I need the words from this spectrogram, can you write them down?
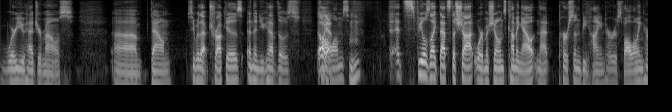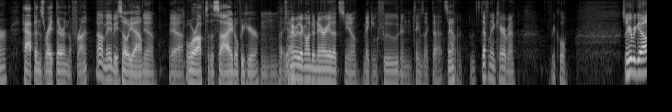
where you had your mouse um, down, see where that truck is, and then you have those columns. Oh, yeah. mm-hmm. It feels like that's the shot where Michonne's coming out, and that person behind her is following her. Happens right there in the front. Oh, maybe. So yeah, yeah. Yeah. Or off to the side over here. Mm-hmm. But so yeah. maybe they're going to an area that's, you know, making food and things like that. So yeah. it's definitely a caravan. Pretty cool. So here we go.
